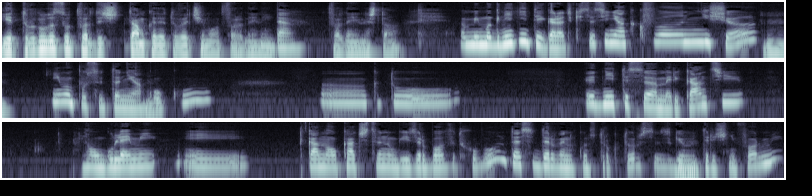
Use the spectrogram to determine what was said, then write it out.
и е трудно да се утвърдиш там, където вече има утвърдени, да. утвърдени неща. Ами магнитните играчки са си някаква ниша. Мгм. Има по света няколко. А, като едните са американци, много големи и така много качествено ги изработват хубаво. Те са дървен конструктор с геометрични форми.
